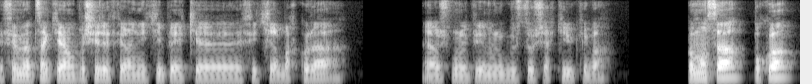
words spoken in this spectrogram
FM25 qui a empêché de faire une équipe avec euh, Fekir, Barcola. Alors, je me l'ai payé le Gusto, Cherki, Keba. Comment ça? Pourquoi?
